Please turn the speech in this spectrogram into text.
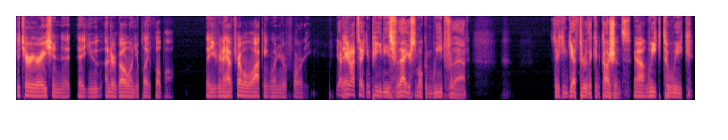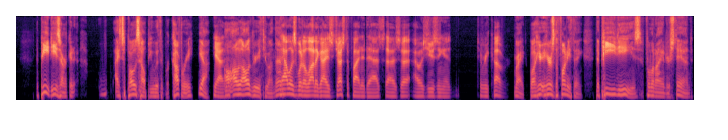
deterioration that, that you undergo when you play football. That you're going to have trouble walking when you're 40. Yeah, but Yeah. you're not taking PEDs for that. You're smoking weed for that. So you can get through the concussions Yeah, week to week. The PEDs aren't going to, I suppose, help you with recovery. Yeah, yeah. I'll, I'll, I'll agree with you on that. that was what a lot of guys justified it as. As uh, I was using it to recover. Right. Well, here, here's the funny thing the PEDs, from what I understand,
